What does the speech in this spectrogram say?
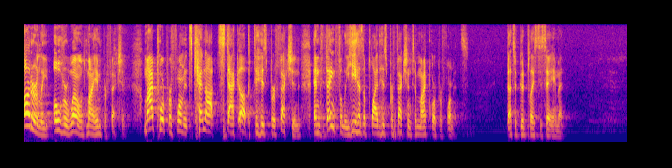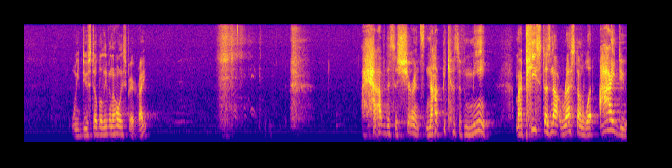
utterly overwhelmed my imperfection. My poor performance cannot stack up to his perfection. And thankfully, he has applied his perfection to my poor performance. That's a good place to say amen. We do still believe in the Holy Spirit, right? I have this assurance not because of me. My peace does not rest on what I do.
